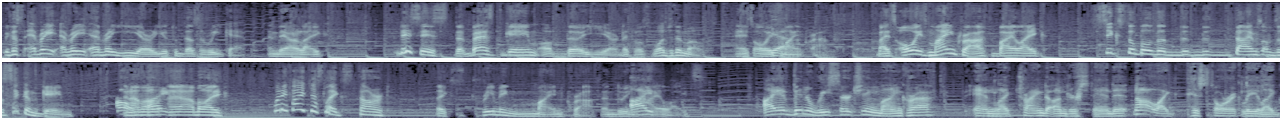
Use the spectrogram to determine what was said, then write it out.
because every every every year youtube does a recap and they are like this is the best game of the year that was watched the most and it's always Yeah. minecraft but it's always minecraft by like sixtuple the, the, the times of the second game Oh, and I'm, I- and I'm like what if i just like start like streaming minecraft and doing I- highlights I have been researching Minecraft and like trying to understand it. Not like historically, like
